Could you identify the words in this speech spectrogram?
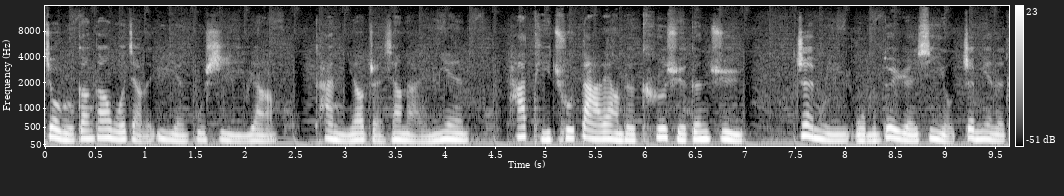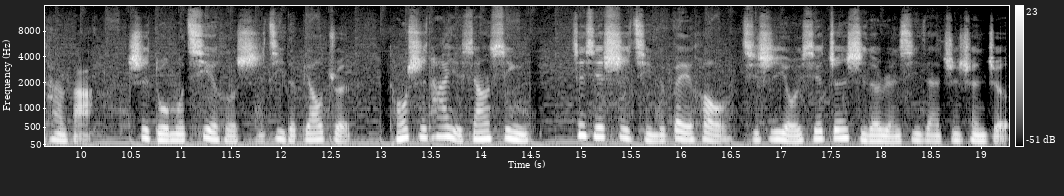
就如刚刚我讲的寓言故事一样，看你要转向哪一面。他提出大量的科学根据，证明我们对人性有正面的看法是多么切合实际的标准。同时，他也相信这些事情的背后，其实有一些真实的人性在支撑着。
